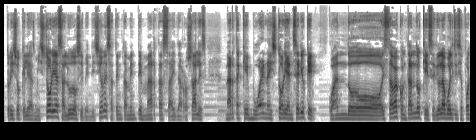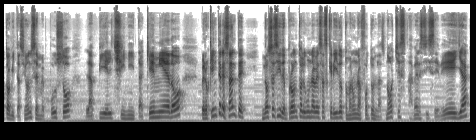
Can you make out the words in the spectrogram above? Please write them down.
Autorizo que leas mi historia. Saludos y bendiciones. Atentamente, Marta Zaida Rosales. Marta, qué buena historia. En serio que cuando estaba contando que se dio la vuelta y se fue a tu habitación, se me puso la piel chinita. Qué miedo, pero qué interesante. No sé si de pronto alguna vez has querido tomar una foto en las noches, a ver si se ve ella.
